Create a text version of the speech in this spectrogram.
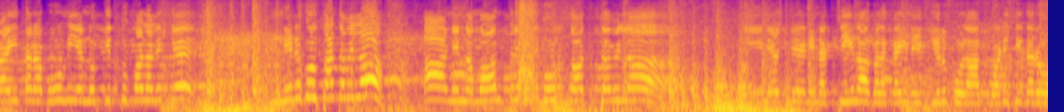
ರೈತರ ಭೂಮಿಯನ್ನು ಕಿತ್ತುಕೊಳ್ಳಲಿಕ್ಕೆ ನಿನಗೂ ಸಾಧ್ಯವಿಲ್ಲ. ಆ ನಿನ್ನ ಮಾಂತ್ರಿಕನಿಗೂ ಸಾಧ್ಯವಿಲ್ಲ. ನೀನೆಷ್ಟೇ ನಿನ್ನ ಚೀಲಗಳ ಕೈಲಿ ಕಿರುಕುಳ ಕೊಡಿಸಿದರು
